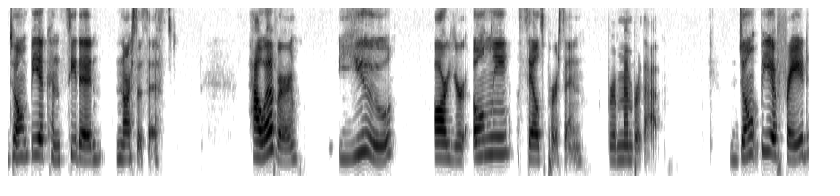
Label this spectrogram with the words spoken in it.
Don't be a conceited narcissist. However, you are your only salesperson. Remember that. Don't be afraid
